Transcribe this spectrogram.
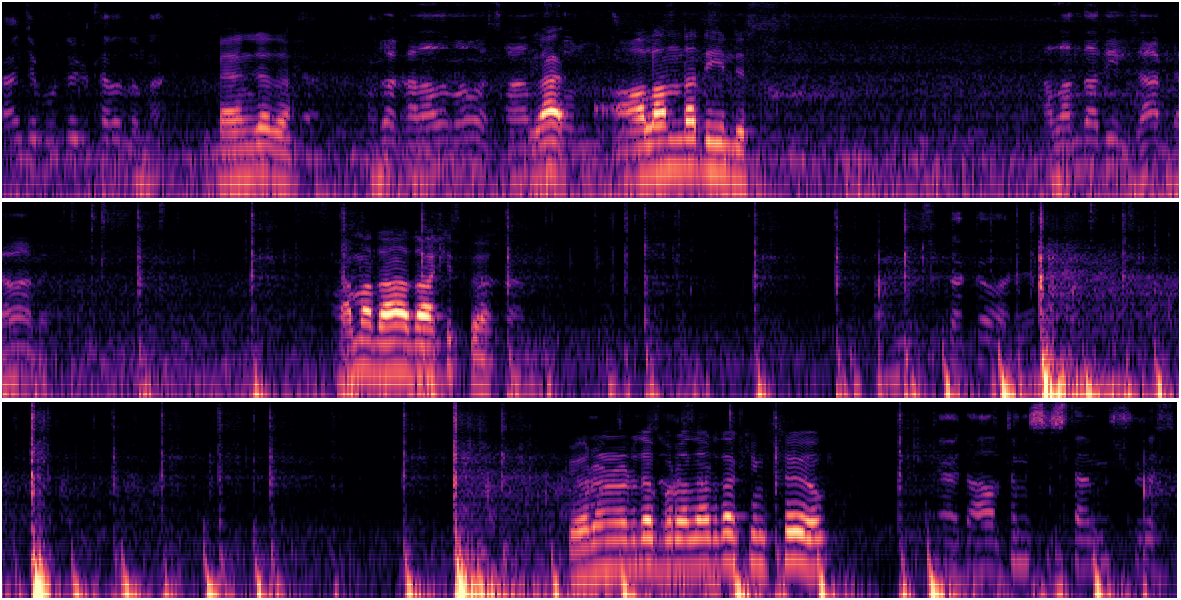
Bence burada bir kalalım ha. Bence de. Burada kalalım ama sağımız Ya solumuz. alanda değiliz. Alanda değiliz abi devam et. Ama daha var. Çıkmazlar mı? Abi Görünürde buralarda kimse yok. Evet altımız sistemmiş şurası.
